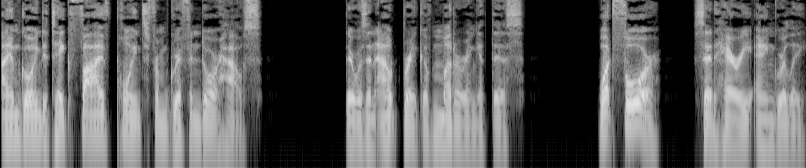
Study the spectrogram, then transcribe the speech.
I am going to take five points from Gryffindor House. There was an outbreak of muttering at this. What for? said Harry angrily.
